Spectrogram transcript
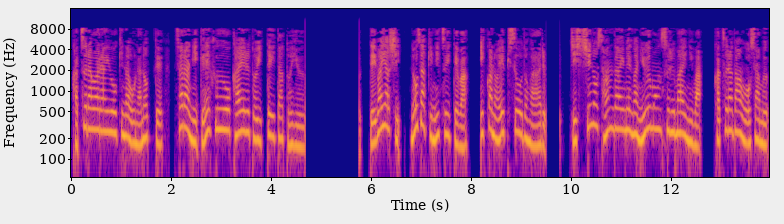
桂笑い沖縄を名乗って、さらに芸風を変えると言っていたという。出林、野崎については、以下のエピソードがある。実施の三代目が入門する前には、桂段治、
